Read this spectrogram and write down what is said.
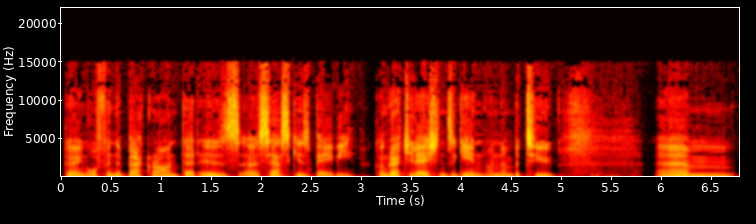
going off in the background. That is uh, Saskia's baby. Congratulations again on number two. Um,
